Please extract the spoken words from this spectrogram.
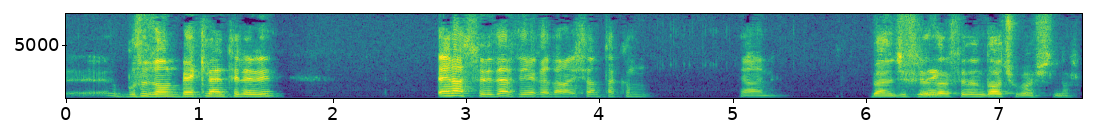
e, bu sezon beklentileri en az Philadelphia'ya kadar aşan takım yani. Bence Philadelphia'dan daha çok açtılar.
